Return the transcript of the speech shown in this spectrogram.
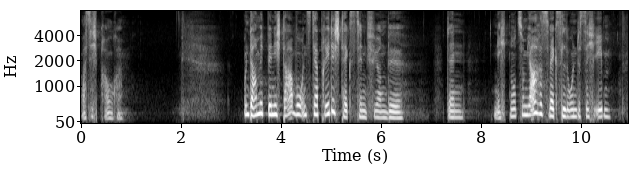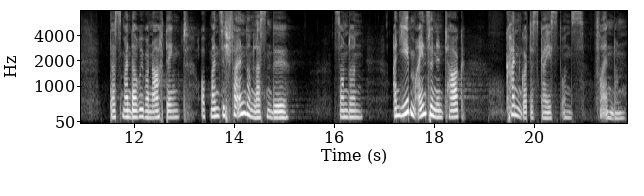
was ich brauche. Und damit bin ich da, wo uns der Predigtext hinführen will. Denn nicht nur zum Jahreswechsel lohnt es sich eben, dass man darüber nachdenkt, ob man sich verändern lassen will, sondern an jedem einzelnen Tag kann Gottes Geist uns verändern.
